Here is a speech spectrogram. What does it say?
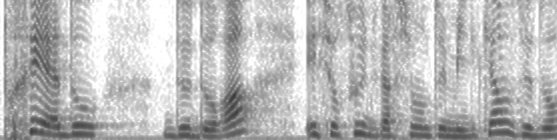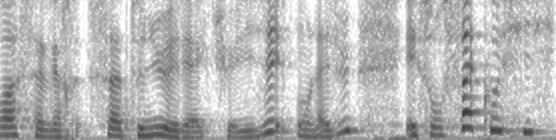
pré-ado de Dora et surtout une version 2015 de Dora, sa, sa tenue elle est actualisée, on l'a vu, et son sac aussi.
